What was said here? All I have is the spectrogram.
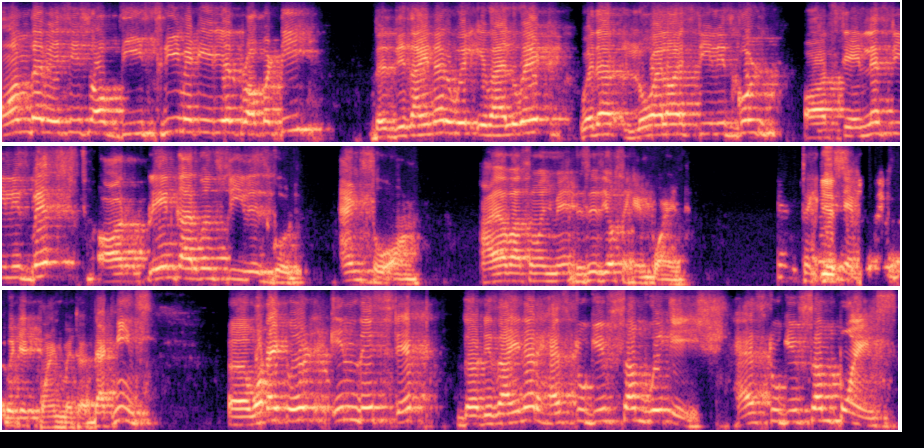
on the basis of these three material property, the designer will evaluate whether low alloy steel is good or stainless steel is best or plain carbon steel is good and so on. आया बात समझ में? This is your second point. Second Yes. step weighted point method. That means uh, what I told in this step the designer has to give some weightage, has to give some points.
